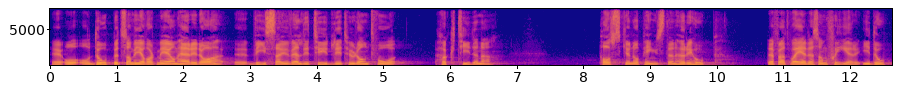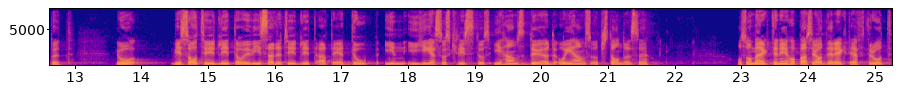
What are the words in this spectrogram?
Eh, och, och dopet som vi har varit med om här idag eh, visar ju väldigt tydligt hur de två högtiderna, påsken och pingsten, hör ihop. Därför att vad är det som sker i dopet? Jo, vi sa tydligt och vi visade tydligt att det är ett dop in i Jesus Kristus, i hans död och i hans uppståndelse. Och så märkte ni, hoppas jag, direkt efteråt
